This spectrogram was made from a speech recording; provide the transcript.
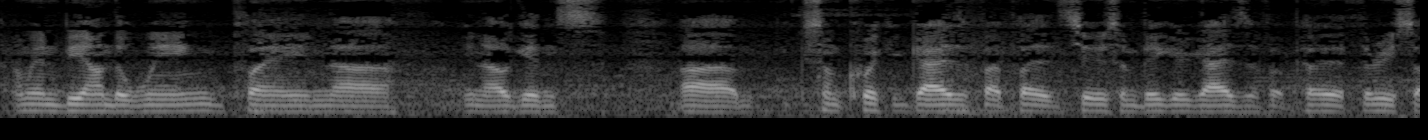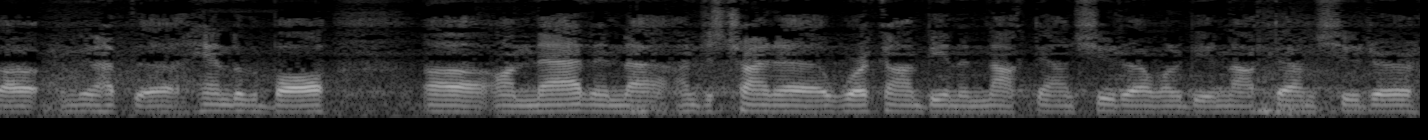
I'm going to be on the wing playing uh, you know against uh, some quicker guys if I play the two, some bigger guys if I play the three. So I'm going to have to handle the ball uh, on that, and uh, I'm just trying to work on being a knockdown shooter. I want to be a knockdown shooter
